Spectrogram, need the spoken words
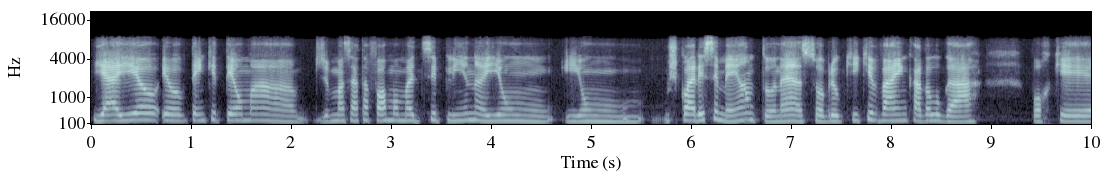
E aí eu, eu tenho que ter uma, de uma certa forma, uma disciplina e um, e um esclarecimento, né, sobre o que, que vai em cada lugar. Porque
